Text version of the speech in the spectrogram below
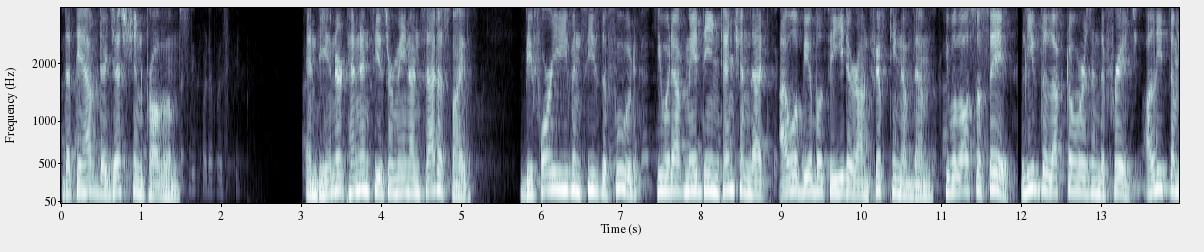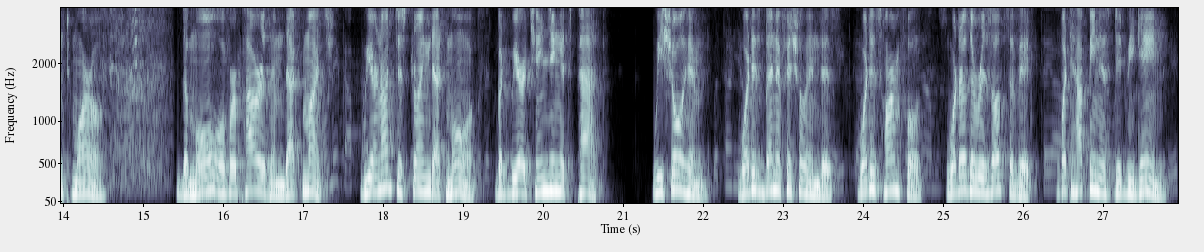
that they have digestion problems. And the inner tendencies remain unsatisfied. Before he even sees the food, he would have made the intention that I will be able to eat around 15 of them. He will also say, Leave the leftovers in the fridge, I'll eat them tomorrow. The moh overpowers him that much. We are not destroying that moh, but we are changing its path. We show him what is beneficial in this, what is harmful, what are the results of it, what happiness did we gain.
